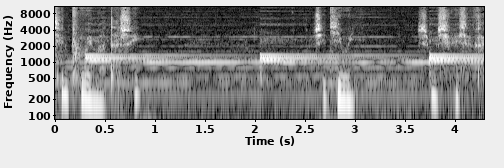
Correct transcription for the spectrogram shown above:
S'il pouvait m'attacher. J'ai dit oui. Je me suis laissé faire.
